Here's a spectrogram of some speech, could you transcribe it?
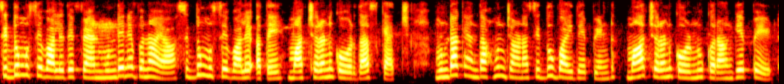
ਸਿੱਧੂ ਮੂਸੇਵਾਲੇ ਦੇ ਫੈਨ ਮੁੰਡੇ ਨੇ ਬਣਾਇਆ ਸਿੱਧੂ ਮੂਸੇਵਾਲੇ ਅਤੇ ਮਾਂ ਚਰਨ ਕੌਰ ਦਾ ਸਕੈਚ। ਮੁੰਡਾ ਕਹਿੰਦਾ, ਹੁਣ ਜਾਣਾ ਸਿੱਧੂ ਬਾਈ ਦੇ ਪਿੰਡ, ਮਾਂ ਚਰਨ ਕੌਰ ਨੂੰ ਕਰਾਂਗੇ ਭੇਟ।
